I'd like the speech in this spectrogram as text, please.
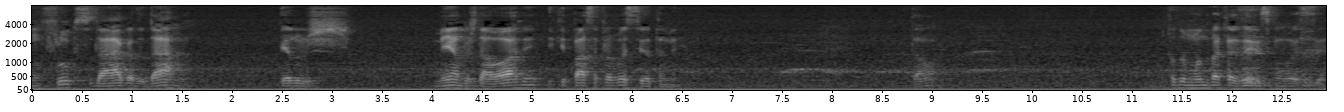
um fluxo da água do Dharma pelos membros da ordem e que passa para você também. Então, todo mundo vai fazer isso com você.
